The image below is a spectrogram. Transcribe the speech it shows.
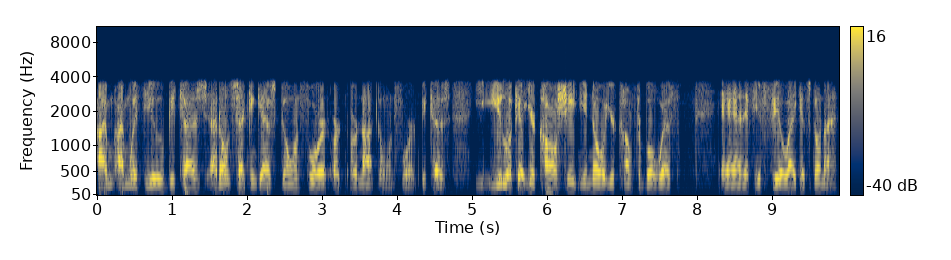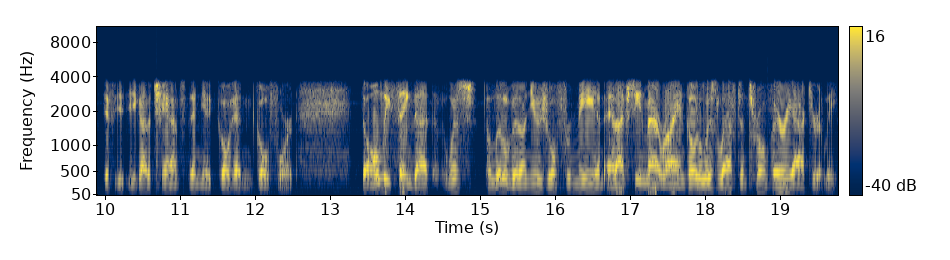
I'm I'm with you because I don't second guess going for it or or not going for it because you, you look at your call sheet and you know what you're comfortable with, and if you feel like it's going to if you, you got a chance, then you go ahead and go for it. The only thing that was a little bit unusual for me, and, and I've seen Matt Ryan go to his left and throw very accurately.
